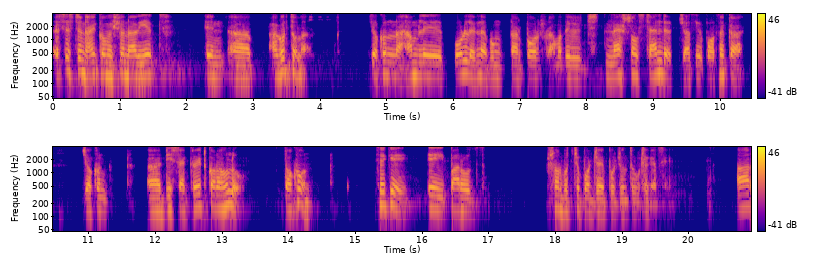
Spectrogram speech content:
assistant high commissionerate in Agartala যখন হামলে পড়লেন এবং তারপর আমাদের ন্যাশনাল স্ট্যান্ডার্ড জাতীয় পতাকা যখন ডিস্যাক্রেট করা হলো তখন থেকে এই পারদ সর্বোচ্চ পর্যায়ে পর্যন্ত উঠে গেছে। আর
